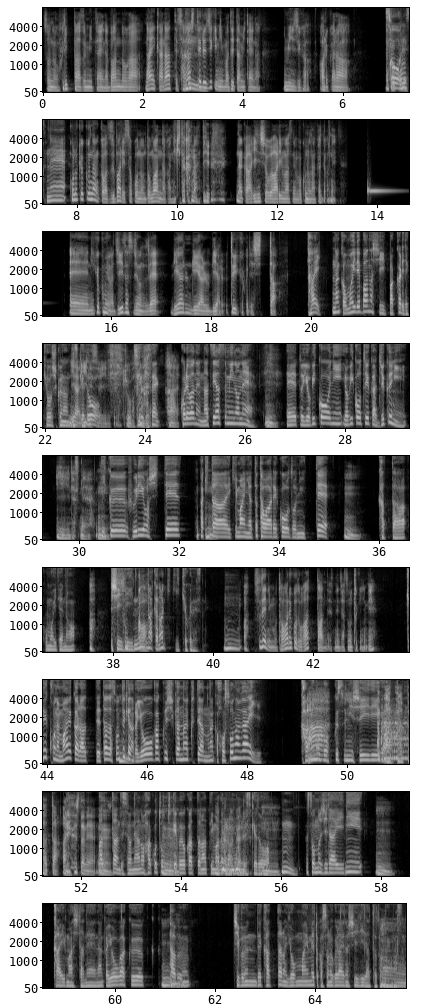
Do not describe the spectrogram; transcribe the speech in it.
そのフリッパーズみたいなバンドがないかなって探してる時期に今出たみたいなイメージがあるから、なんそうですね。この曲なんかはズバリそこのど真ん中に来たかなっていう なんか印象がありますね僕の中ではね。え2曲目はジーザス・ジョーンズで「リアル・リアル・リアル」という曲でした。はい。なんか思い出話ばっかりで恐縮なんいですけどやいいですよ、いいですよ今日はそれで。すいません。はい。これはね、夏休みのね、うん、えっ、と、予備校に、予備校というか、塾にいいですね。うん行くふりをして、秋田駅前にあったタワーレコードに行って、うん。買った思い出のあ CD の中の一曲ですね。うん。あ、すでにもうタワーレコードがあったんですね。じゃあその時にね。結構ね、前からあって、ただその時はなんか洋楽しかなくて、あの、なんか細長い紙のボックスに CD あがったあったあった。ありましたね。あったんですよね。あの箱取っとけばよかったなって今でも思うんですけど、わかるわかるうん、その時代にうん。うん。買いましたね。なんか洋楽うん多分、自分で買ったの4枚目とかそのぐらいの CD だったと思います。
